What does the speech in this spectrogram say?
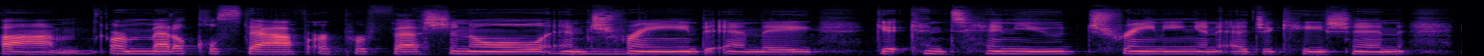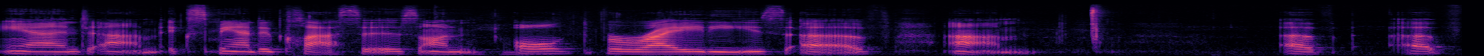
um, our medical staff are professional and Mm-hmm. trained, and they get continued training and education and um, expanded classes on all varieties of um, of of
